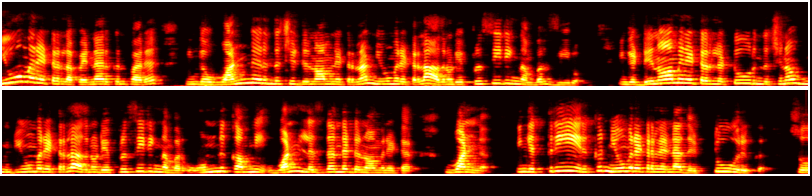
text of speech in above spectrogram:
நியூமரேட்டர்ல அப்ப என்ன இருக்குன்னு பாரு? இங்க ஒன் இருந்துச்சு டினாமினேட்டர்னா நியூமரேட்டர்ல அதனுடைய ப்ரிசீடிங் நம்பர் ஜீரோ இங்க டினாமினேட்டர்ல டூ இருந்துச்சுன்னா நியூமரேட்டர்ல அதனுடைய ப்ரிசீடிங் நம்பர் ஒன்னு கம்மி one less than the denominator ஒன்னு இங்க த்ரீ இருக்கு நியூமரேட்டர்ல என்னது? டூ இருக்கு. ஸோ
